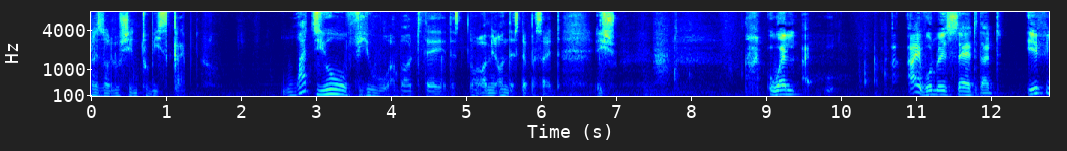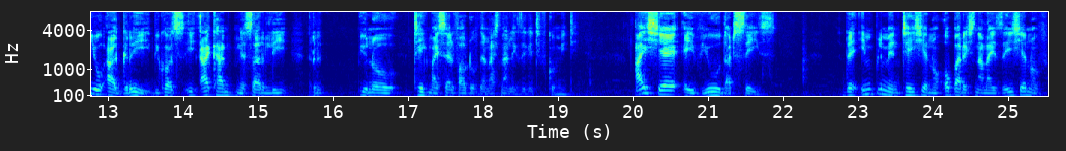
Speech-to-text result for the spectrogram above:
resolution to be scrapped. What's your view about the, the I mean, on the step aside issue? Well, I, I've always said that if you agree, because I can't necessarily, you know, take myself out of the National Executive Committee. I share a view that says the implementation or operationalization of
